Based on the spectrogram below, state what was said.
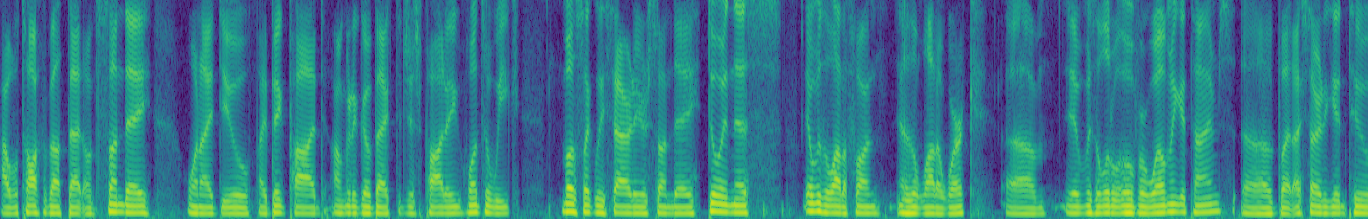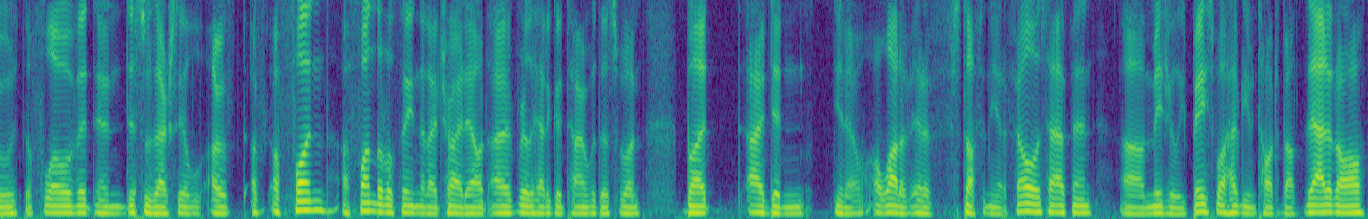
I will talk about that on Sunday when I do my big pod. I'm going to go back to just podding once a week, most likely Saturday or Sunday. Doing this, it was a lot of fun. It was a lot of work. Um, it was a little overwhelming at times, uh, but I started to get into the flow of it, and this was actually a, a, a fun, a fun little thing that I tried out. I really had a good time with this one, but I didn't. You know, a lot of stuff in the NFL has happened. Uh, Major League Baseball, I haven't even talked about that at all.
